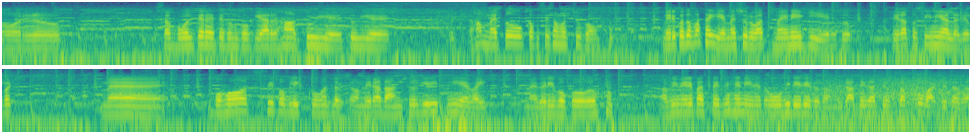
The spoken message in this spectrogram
और, सब बोलते रहते तुमको कि यार हाँ तू ही है, तू ही है। हाँ मैं तो कब से समझ चुका हूँ। मेरे को तो पता ही है मैं शुरुआत मैंने ही की है तो मेरा तो सीन ही अलग है बट मैं बहुत सी पब्लिक को मतलब मेरा दानशूरगिरी इतनी है भाई मैं गरीबों को अभी मेरे पास पैसे हैं नहीं तो वो भी दे देता था मैं जाते जाते सबको बांट देता था।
